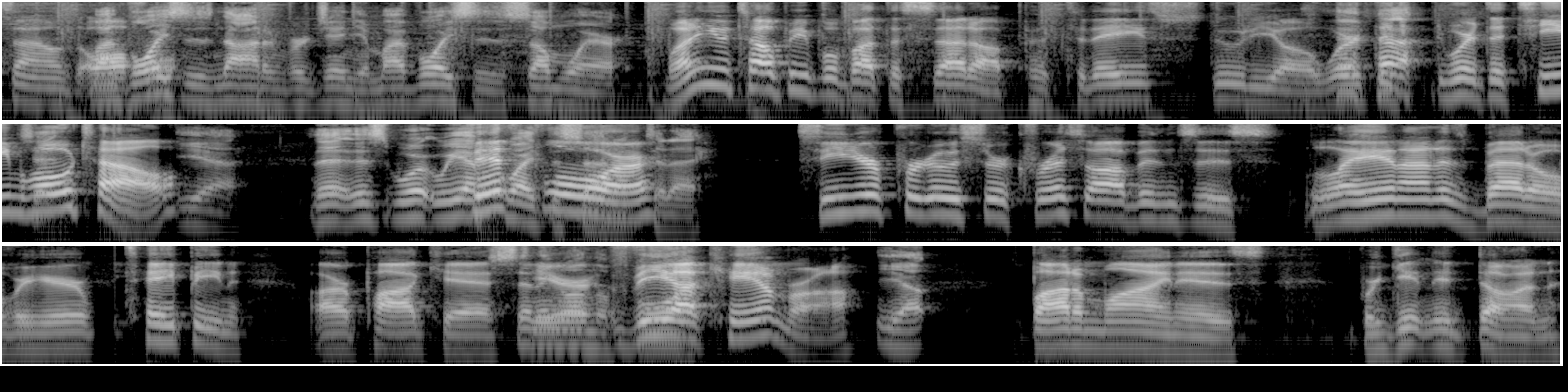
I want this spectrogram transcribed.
sounds off. My awful. voice is not in Virginia. My voice is somewhere. Why don't you tell people about the setup today's studio? We're at the, we're at the team hotel. Yeah. This, we have Fifth quite the setup today. Senior producer Chris Obbins is laying on his bed over here, taping our podcast Sitting here via camera. Yep. Bottom line is, we're getting it done.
